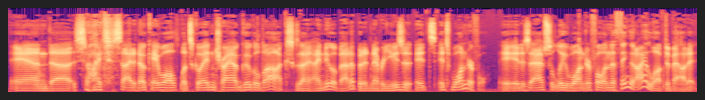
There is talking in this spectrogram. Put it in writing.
and uh, so I decided, okay, well, let's go ahead and try out Google Docs because I, I, knew about it but had never used it. It's it's wonderful. It, it is absolutely wonderful. And the thing that I loved about it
